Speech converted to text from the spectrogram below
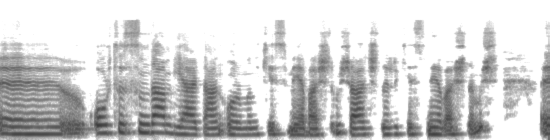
e, ortasından bir yerden ormanı kesmeye başlamış, ağaçları kesmeye başlamış. E,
